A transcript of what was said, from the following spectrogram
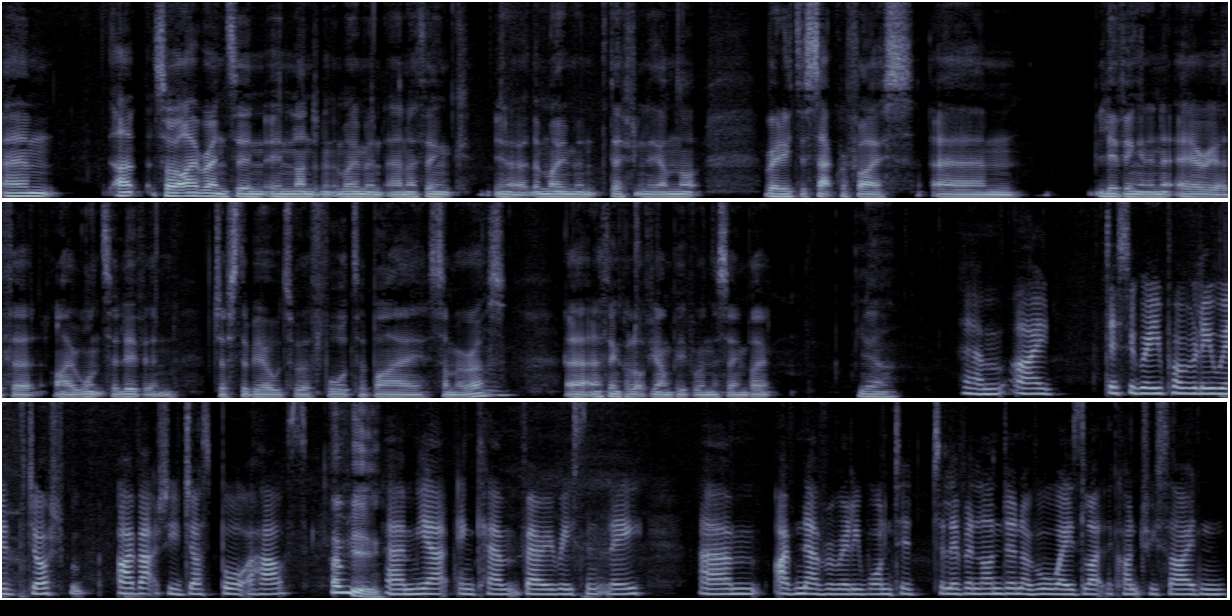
Um, uh, so I rent in, in London at the moment, and I think you know at the moment definitely I'm not ready to sacrifice um, living in an area that I want to live in just to be able to afford to buy somewhere else. Uh, and I think a lot of young people are in the same boat. Yeah. Um, I disagree probably with Josh. I've actually just bought a house. Have you? Um, yeah, in Kent very recently. Um, I've never really wanted to live in London. I've always liked the countryside, and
